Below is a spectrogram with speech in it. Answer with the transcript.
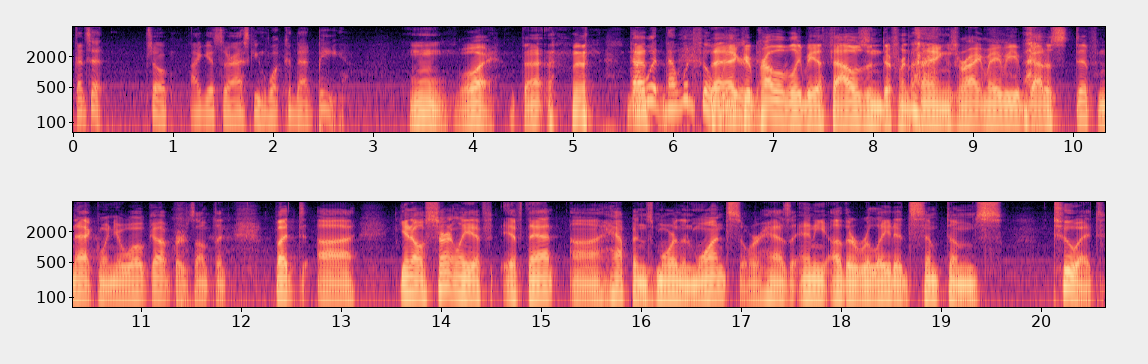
That's it. So I guess they're asking what could that be? Mm, boy, that That, would that would feel that weird. could probably be a thousand different things, right? Maybe you've got a stiff neck when you woke up or something. But uh, you know, certainly if if that uh, happens more than once or has any other related symptoms to it,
